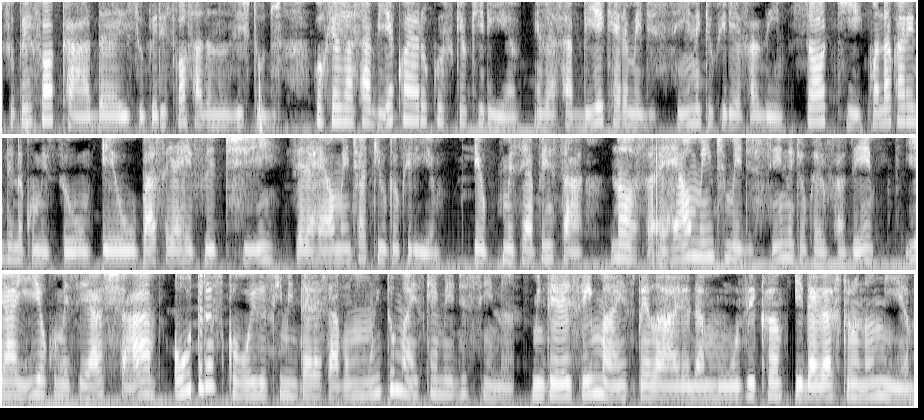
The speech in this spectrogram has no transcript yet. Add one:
super focada e super esforçada nos estudos, porque eu já sabia qual era o curso que eu queria. Eu já sabia que era medicina que eu queria fazer. Só que quando a quarentena começou, eu passei a refletir se era realmente aquilo que eu queria. Eu comecei a pensar: nossa, é realmente medicina que eu quero fazer? E aí eu comecei a achar outras coisas que me interessavam muito mais que a medicina. Me interessei mais pela área da música e da gastronomia.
